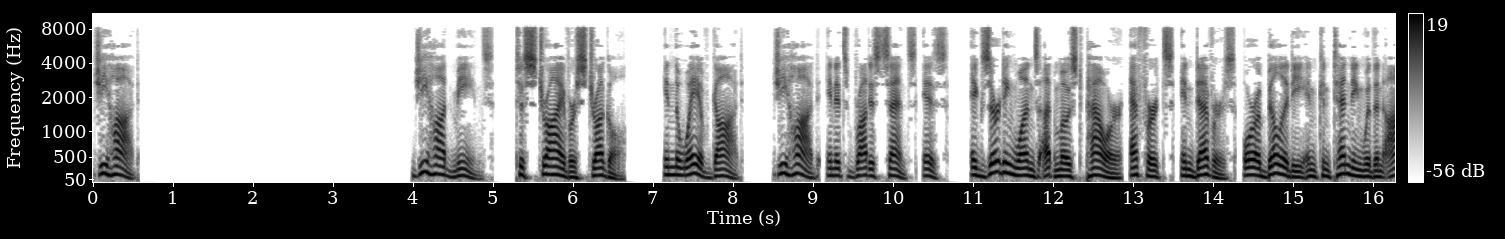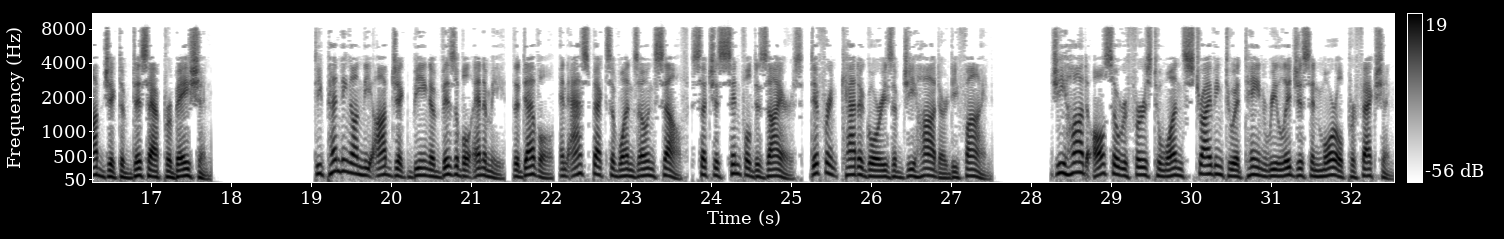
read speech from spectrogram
Jihad Jihad means, to strive or struggle, in the way of God. Jihad, in its broadest sense, is exerting one's utmost power, efforts, endeavors, or ability in contending with an object of disapprobation. Depending on the object being a visible enemy, the devil, and aspects of one's own self such as sinful desires, different categories of jihad are defined. Jihad also refers to one's striving to attain religious and moral perfection.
